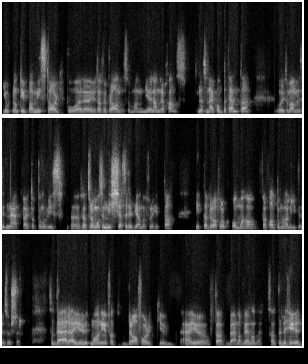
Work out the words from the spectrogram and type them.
gjort någon typ av misstag på eller utanför plan som man ger en andra chans, men som är kompetenta och liksom använder sitt nätverk på något vis. Eh, så jag tror man måste nischa sig lite grann för att hitta hitta bra folk, om man har, framförallt om man har lite resurser. Så där är ju utmaningen för att bra folk är ju ofta välavlönade. Så att det är ju,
